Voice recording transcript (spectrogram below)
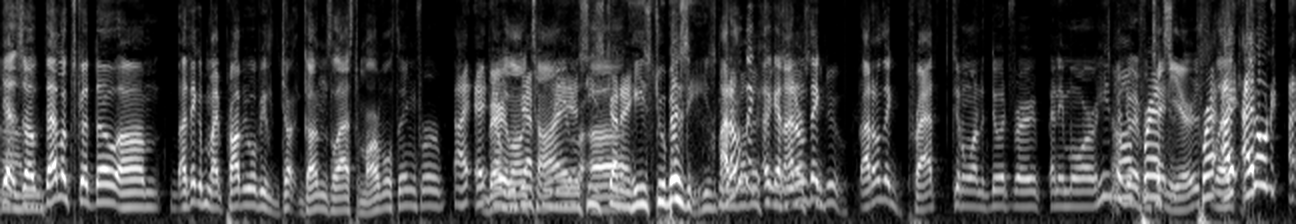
yeah, so Um, that looks good though. Um, I think it might probably will be Gu- Gunn's last Marvel thing for I, I, very long time. Is. He's Uh, gonna. He's too busy. He's gonna I don't think again. I don't think do. I don't think Pratt's gonna want to do it very anymore. He's been No, doing it for ten years. Pratt- like, I, I don't. I,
